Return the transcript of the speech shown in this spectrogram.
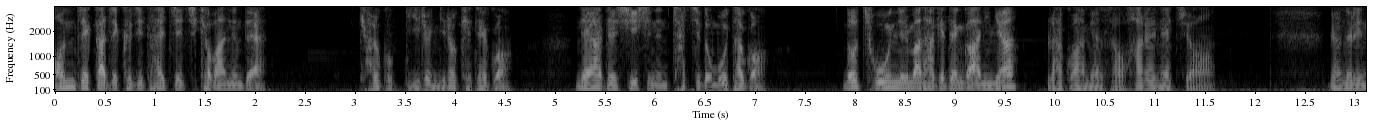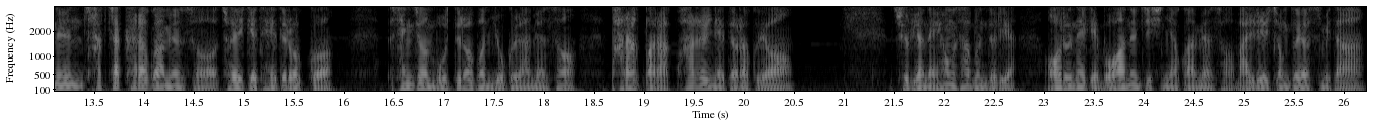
언제까지 그 짓 할지 지켜봤는데 결국 일은 이렇게 되고 내 아들 시신은 찾지도 못하고 너 좋은 일만 하게 된 거 아니냐? 라고 하면서 화를 냈죠. 며느리는 작작하라고 하면서 저에게 대들었고 생전 못 들어본 욕을 하면서 바락바락 화를 내더라고요. 주변의 형사분들이 어른에게 뭐 하는 짓이냐고 하면서 말릴 정도였습니다.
